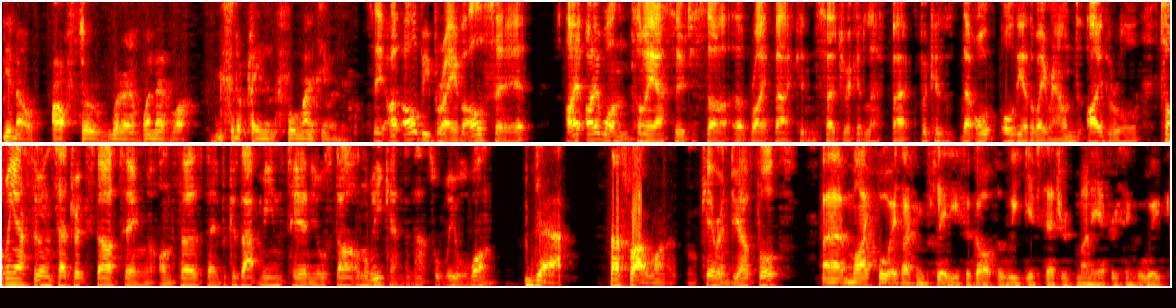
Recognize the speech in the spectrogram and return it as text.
You know, after whatever, whenever, instead of playing in the full ninety minutes. See, I- I'll be brave. I'll say it. I, I want Tomiyasu to start at right back and Cedric at left back because that or, or the other way round, either or. Tomiyasu and Cedric starting on Thursday because that means Tierney will start on the weekend, and that's what we all want. Yeah, that's what I want. Ciaran, do you have thoughts? Uh, my fault is I completely forgot that we give Cedric money every single week.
